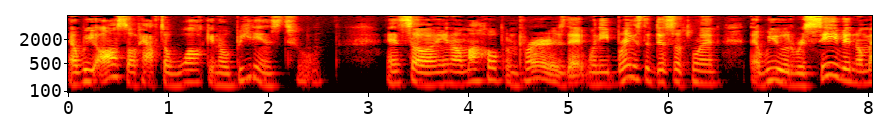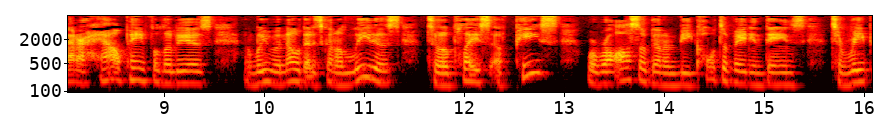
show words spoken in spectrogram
and we also have to walk in obedience to Him. And so, you know, my hope and prayer is that when He brings the discipline, that we would receive it no matter how painful it is, and we would know that it's going to lead us to a place of peace where we're also going to be cultivating things to reap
